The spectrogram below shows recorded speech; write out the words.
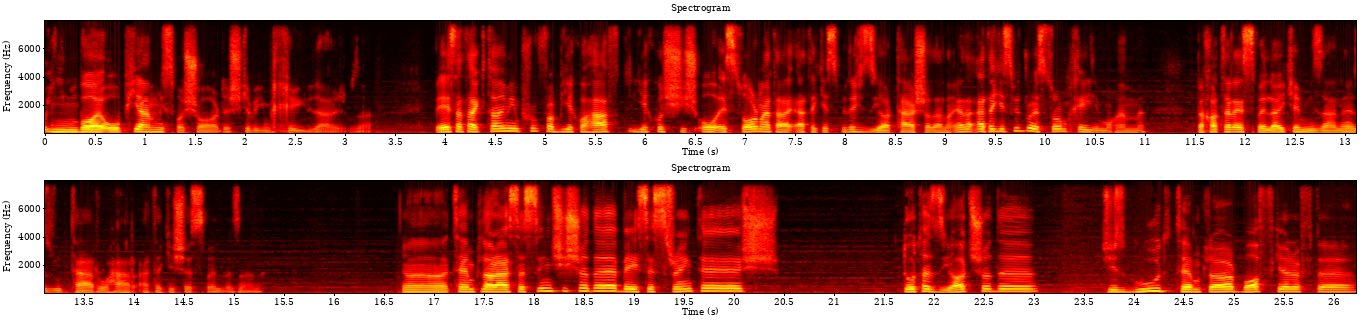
این با OP هم نیست با شاردش که بگیم خیلی درجه بزن. base attack time improve و 1 و 7 1 و 6 او Storm attack speed ش زیادتر شد الان. یعنی attack speed رو Storm خیلی مهمه. به خاطر spell ایی که می‌زنه زودتر رو هر attack ش spell بزنه. Templar Assassin چی شده؟ base strength ش دو تا زیاد شده. چیز good Templar buff گرفته.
